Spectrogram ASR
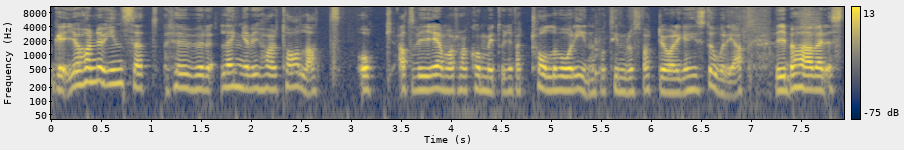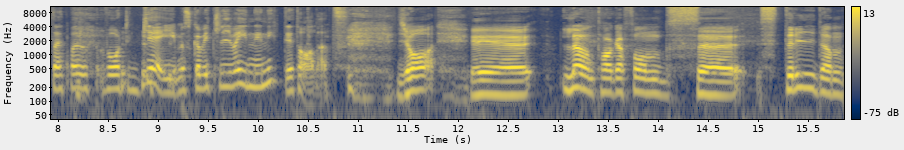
Okej, jag har nu insett hur länge vi har talat och att vi enbart har kommit ungefär 12 år in på Timbros 40-åriga historia. Vi behöver steppa upp vårt game. Ska vi kliva in i 90-talet? Ja, eh, löntagarfondsstriden eh,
